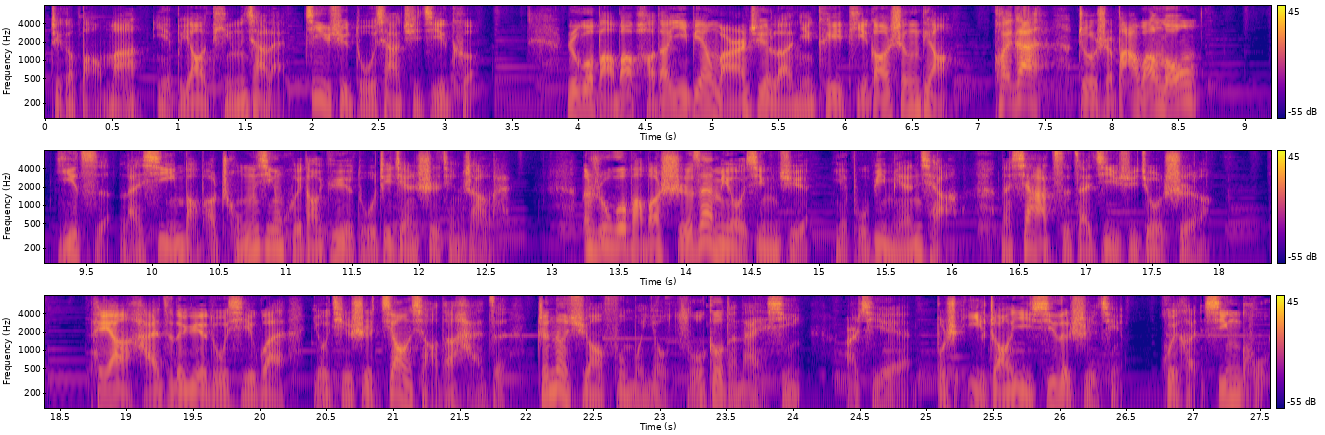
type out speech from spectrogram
这个宝妈也不要停下来，继续读下去即可。如果宝宝跑到一边玩去了，你可以提高声调，快看，这是霸王龙，以此来吸引宝宝重新回到阅读这件事情上来。那如果宝宝实在没有兴趣，也不必勉强，那下次再继续就是了。培养孩子的阅读习惯，尤其是较小的孩子，真的需要父母有足够的耐心，而且不是一朝一夕的事情，会很辛苦。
